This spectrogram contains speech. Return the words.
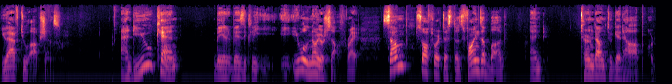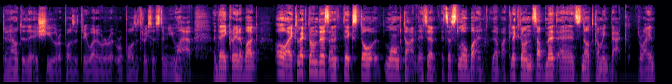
you have two options. And you can basically, you will know yourself, right? Some software testers finds a bug and turn down to GitHub or turn out to the issue repository, whatever repository system you have, and they create a bug oh i clicked on this and it takes a long time. It's a it's a slow button i clicked on submit and it's not coming back right?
